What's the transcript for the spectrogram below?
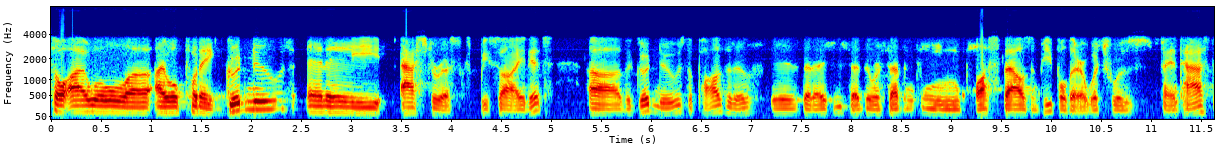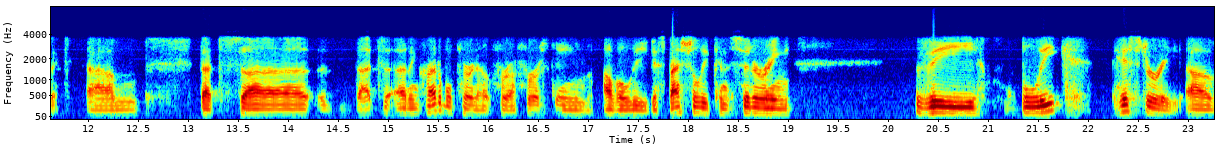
so I will uh, I will put a good news and a asterisk beside it. Uh, the good news, the positive, is that as you said, there were 17 plus thousand people there, which was fantastic. Um, that's uh, that's an incredible turnout for a first game of a league, especially considering the bleak history of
